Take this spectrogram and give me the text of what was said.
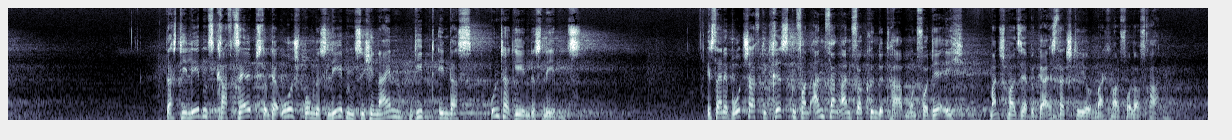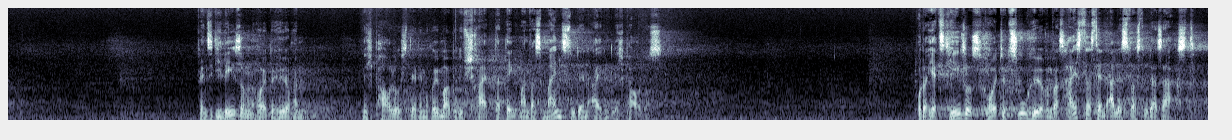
Dass die Lebenskraft selbst und der Ursprung des Lebens sich hineingibt in das Untergehen des Lebens, ist eine Botschaft, die Christen von Anfang an verkündet haben und vor der ich manchmal sehr begeistert stehe und manchmal voller Fragen. Wenn Sie die Lesungen heute hören, nicht Paulus, der den Römerbrief schreibt, da denkt man, was meinst du denn eigentlich, Paulus? Oder jetzt Jesus heute zuhören, was heißt das denn alles, was du da sagst?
